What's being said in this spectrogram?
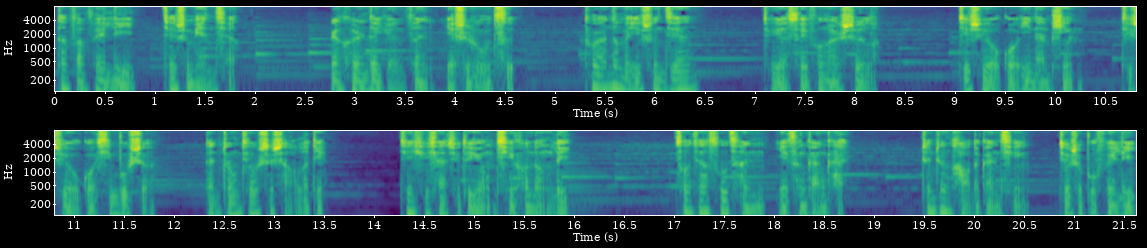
但凡费力，皆是勉强。人和人的缘分也是如此，突然那么一瞬间，就也随风而逝了。即使有过意难平，即使有过心不舍。但终究是少了点继续下去的勇气和能力。作家苏岑也曾感慨：真正好的感情就是不费力。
